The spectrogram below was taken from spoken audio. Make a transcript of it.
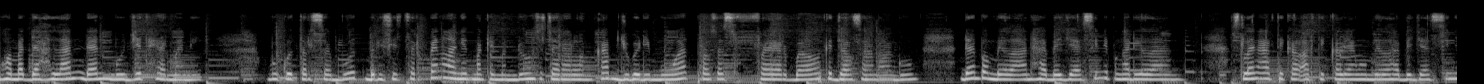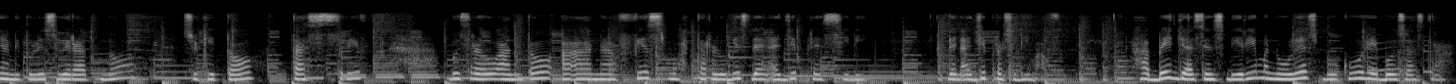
Muhammad Dahlan, dan Mujid Hermani. Buku tersebut berisi cerpen Langit Makin Mendung secara lengkap juga dimuat proses verbal Kejaksaan Agung dan pembelaan HB Jasin di pengadilan. Selain artikel-artikel yang membela HB Jasin yang ditulis Wiratno, Sukito, Tasrif, Busrawanto, AA Nafis, Muhtar Lubis, dan Aji Presidi. Dan Aji Presidi, maaf. HB Jasin sendiri menulis buku Hebo Sastra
